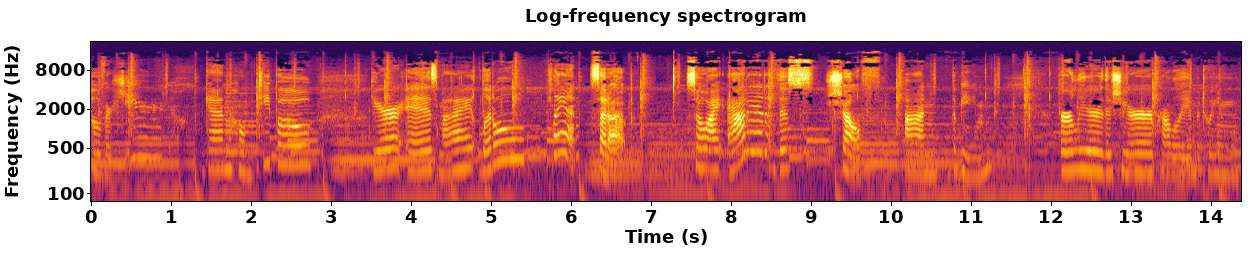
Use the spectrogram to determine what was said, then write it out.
over here. Again, Home Depot. Here is my little plant setup. So I added this shelf on the beam earlier this year, probably in between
